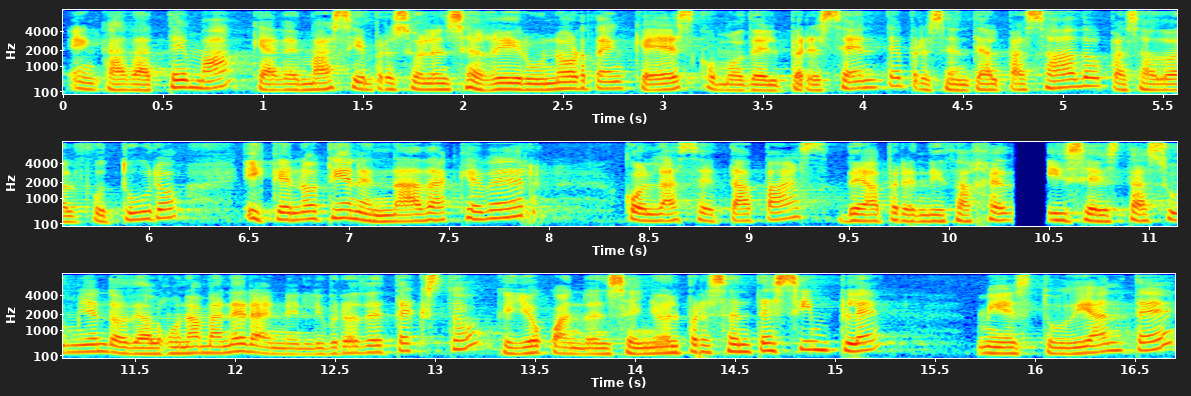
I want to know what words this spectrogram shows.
en cada tema, que además siempre suelen seguir un orden que es como del presente, presente al pasado, pasado al futuro, y que no tienen nada que ver con las etapas de aprendizaje y se está asumiendo de alguna manera en el libro de texto que yo cuando enseño el presente simple, mi estudiante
